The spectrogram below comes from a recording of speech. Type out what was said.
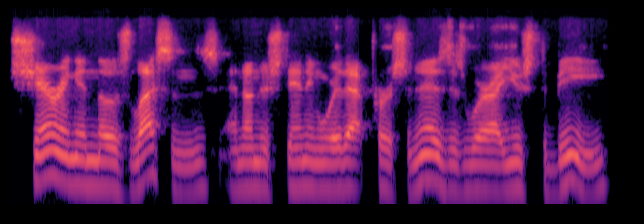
sharing in those lessons and understanding where that person is is where I used to be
